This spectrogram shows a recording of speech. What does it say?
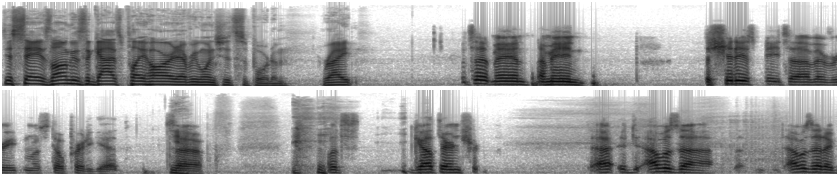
Just say as long as the guys play hard, everyone should support them. Right. That's it, man. I mean, the shittiest pizza I've ever eaten was still pretty good. So yeah. let's go out there and. Tr- uh, I was uh, I was at a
